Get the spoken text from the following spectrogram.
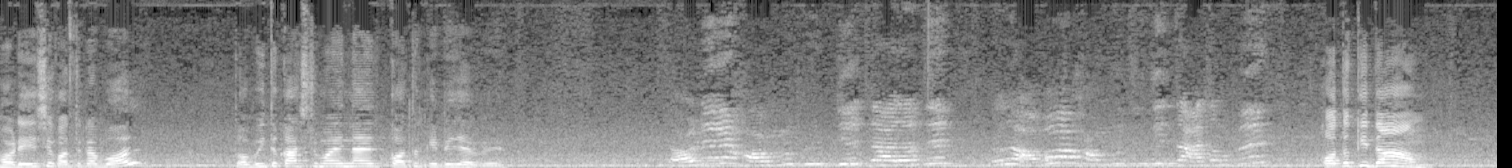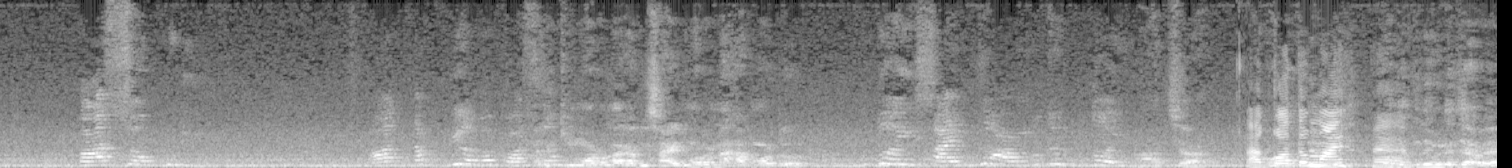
ঘরে এসে কথাটা বল তবেই তো কাস্টমার না কত কেটে যাবে। কত কি দাম? আর কি আচ্ছা মোটর লাগাবি? সাইড মোটর না হাফ মোটর দুটোই সাইড তো হামুটি দুটোই আচ্ছা আর কত মাই হ্যাঁ কিলোমিটার যাবে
